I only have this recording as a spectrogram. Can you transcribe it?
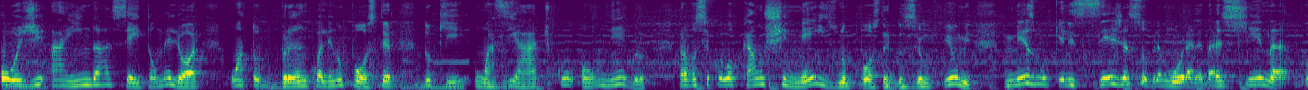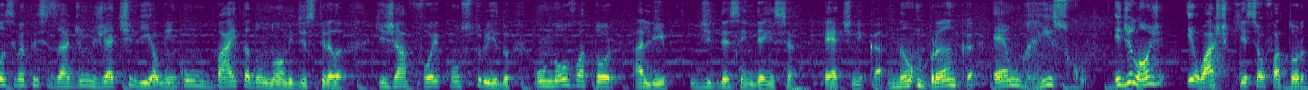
hoje ainda aceitam melhor um ator branco ali no pôster do que um asiático ou um negro. Para você colocar um chinês no pôster do seu filme, mesmo que ele seja sobre a muralha da China, você vai precisar de um Jet Li, alguém com um baita do nome de estrela que já foi construído. Um novo ator ali de descendência étnica não branca é um risco. E de longe, eu acho que esse é o fator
